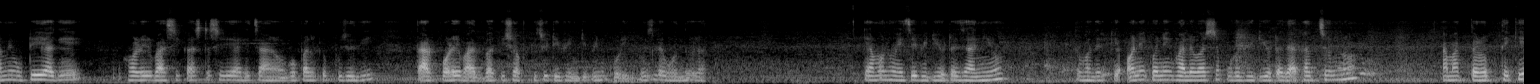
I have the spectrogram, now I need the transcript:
আমি উঠেই আগে ঘরের বাসি কাজটা সেরে আগে চা গোপালকে পুজো দিই। তারপরে বাদ বাকি সব কিছু টিফিন টিফিন করি। বুঝলে বন্ধুরা? কেমন হয়েছে ভিডিওটা জানিও। তোমাদেরকে অনেক অনেক ভালোবাসা পুরো ভিডিওটা দেখার জন্য আমার তরফ থেকে।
